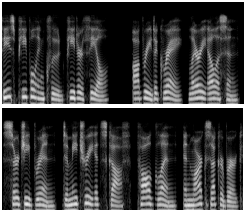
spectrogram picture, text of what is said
These people include Peter Thiel, Aubrey de Grey, Larry Ellison, Sergey Brin, Dmitry Itskov, Paul Glenn, and Mark Zuckerberg.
